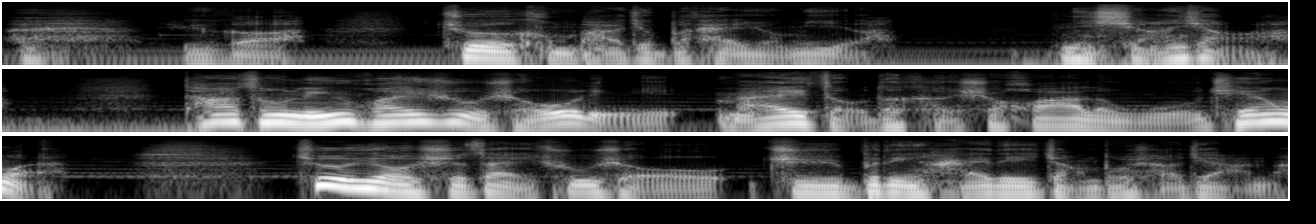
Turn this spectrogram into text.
哎，宇哥，这恐怕就不太容易了。你想想啊，他从林怀树手里买走的可是花了五千万，这要是再出手，指不定还得涨多少价呢。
